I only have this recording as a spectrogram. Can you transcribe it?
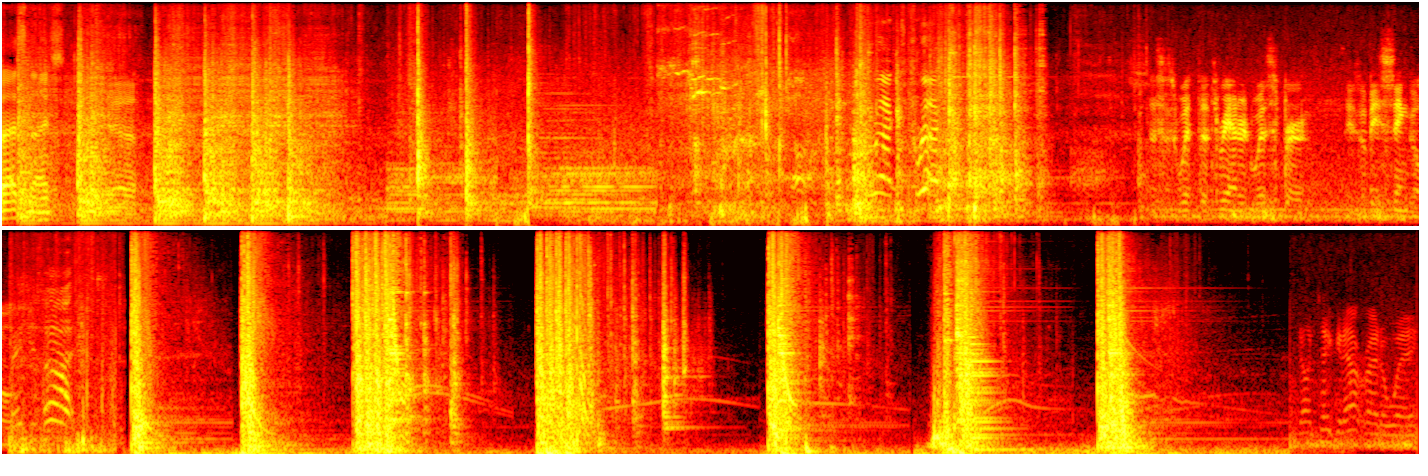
Well, that's nice. Yeah. Correct, correct. This is with the 300 Whisper. These will be singles. Range is hot. Don't take it out right away.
